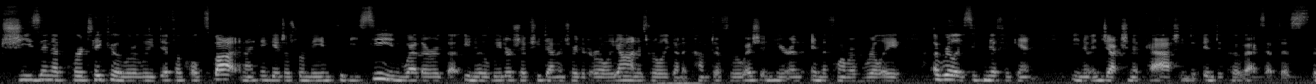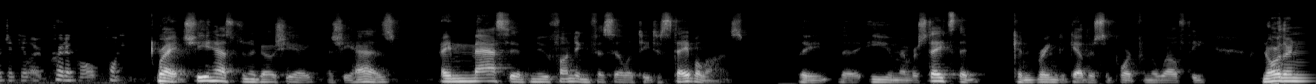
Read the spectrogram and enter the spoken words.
she's in a particularly difficult spot, and I think it just remains to be seen whether the, you know, the leadership she demonstrated early on is really going to come to fruition here in, in the form of really a really significant, you know, injection of cash into, into COVAX at this particular critical point. Right. She has to negotiate, as she has, a massive new funding facility to stabilize the, the EU member states that can bring together support from the wealthy northern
